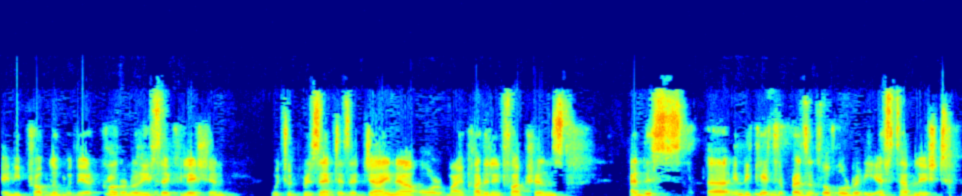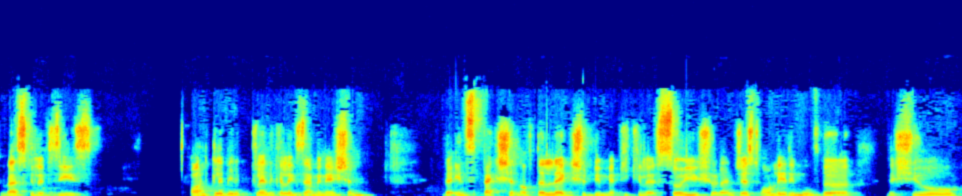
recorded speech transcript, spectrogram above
any problem with their coronary circulation, which would present as angina or myocardial infarctions. And this uh, indicates the presence of already established vascular disease. On clinical examination, the inspection of the leg should be meticulous. So you shouldn't just only remove the, the shoe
